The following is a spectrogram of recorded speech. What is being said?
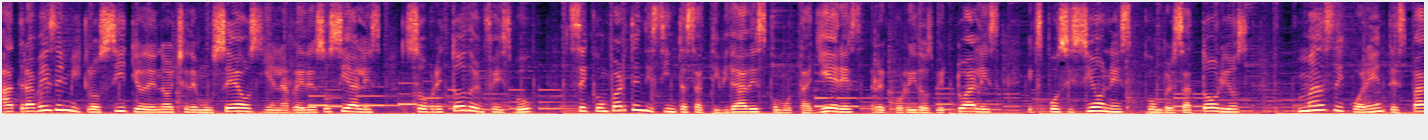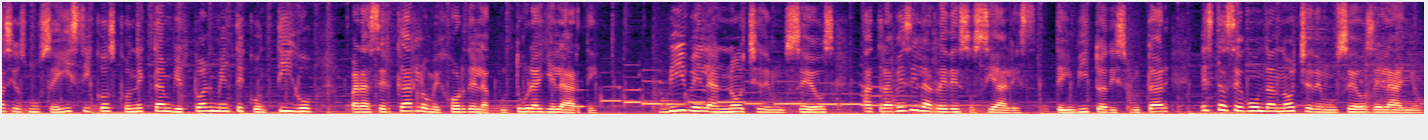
A través del micrositio de Noche de Museos y en las redes sociales, sobre todo en Facebook, se comparten distintas actividades como talleres, recorridos virtuales, exposiciones, conversatorios. Más de 40 espacios museísticos conectan virtualmente contigo para acercar lo mejor de la cultura y el arte. Vive la noche de museos a través de las redes sociales. Te invito a disfrutar esta segunda noche de museos del año.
